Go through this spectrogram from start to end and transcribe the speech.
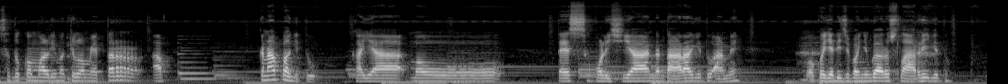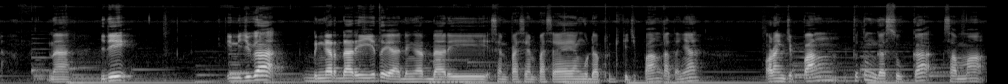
1,5 km up. Kenapa gitu? Kayak mau tes kepolisian, tentara gitu aneh. Kok jadi Jepang juga harus lari gitu. Nah, jadi ini juga dengar dari itu ya, dengar dari senpai-senpai saya yang udah pergi ke Jepang katanya orang Jepang itu tuh nggak suka sama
